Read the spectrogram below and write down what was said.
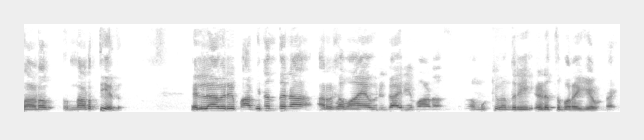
നട- നടത്തിയത്. എല്ലാവരും അഭിനന്ദന അർഹമായ ഒരു കാര്യമാണ് മുഖ്യമന്ത്രി എടുത്തു പറയുകയുണ്ടായി.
